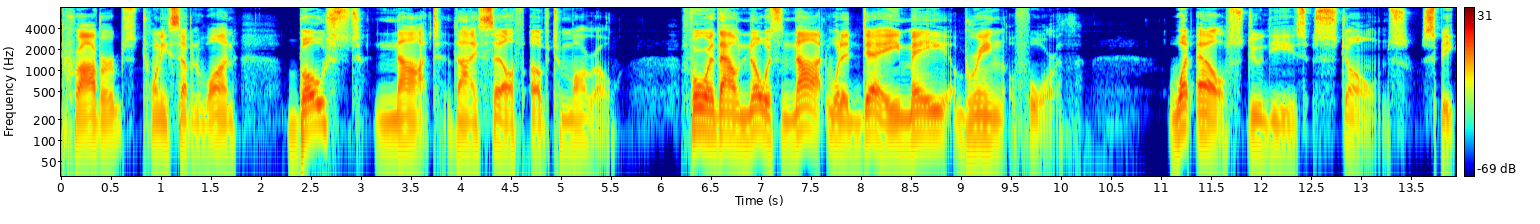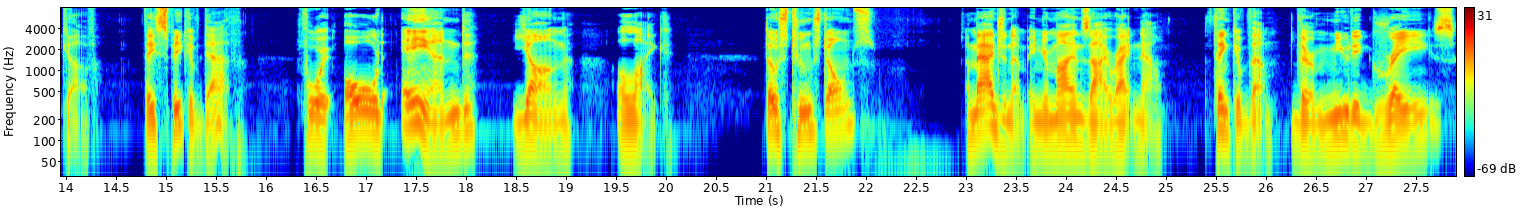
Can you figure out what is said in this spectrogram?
Proverbs 27 1 Boast not thyself of tomorrow, for thou knowest not what a day may bring forth. What else do these stones speak of? They speak of death, for old and young alike. Those tombstones, imagine them in your mind's eye right now. Think of them, their muted grays.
